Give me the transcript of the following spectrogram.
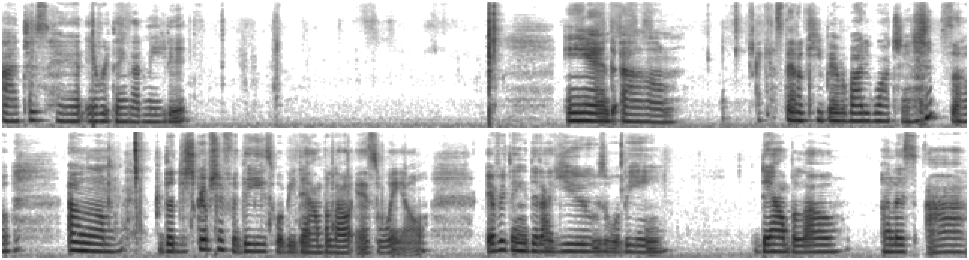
I just had everything I needed. And um, I guess that'll keep everybody watching. so, um, the description for these will be down below as well. Everything that I use will be down below unless I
